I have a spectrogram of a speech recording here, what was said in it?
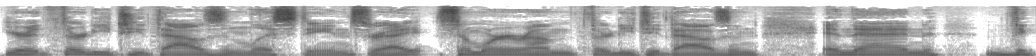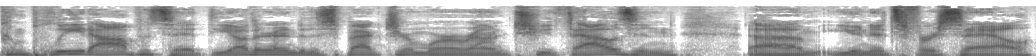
you're at 32,000 listings, right? Somewhere around 32,000. And then the complete opposite, the other end of the spectrum, were around 2,000 um, units for sale.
